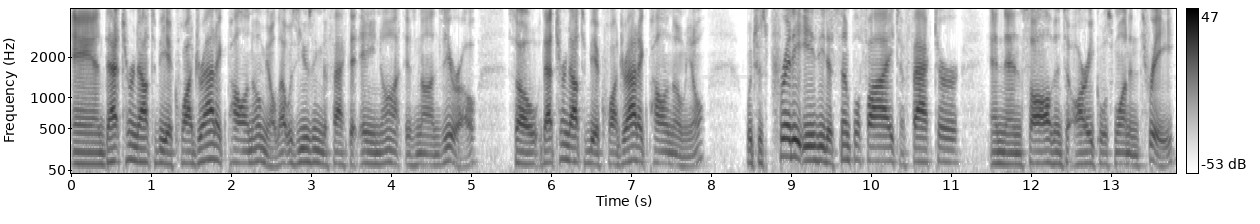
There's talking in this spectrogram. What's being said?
And that turned out to be a quadratic polynomial. That was using the fact that a naught is non-zero. So that turned out to be a quadratic polynomial, which was pretty easy to simplify, to factor, and then solve into r equals 1 and 3.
